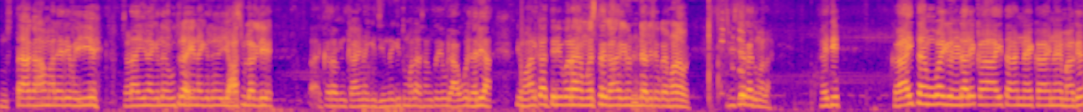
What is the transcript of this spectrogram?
नुसता घाम आले रे भाई चढाई ना गेलं उतराही ना गेलं हसू लागले. काय करावं काय नाही की जिंदगी तुम्हाला सांगतो एवढी अवघड झाली आहे. ती मालकात तरी बरं आहे मस्त काय घेऊन हिंडाले ते काय माळावर. दिसले का तुम्हाला? आहे ते? काहीच नाही मोबाईल घेऊन हिंडाले काय ताण नाही काय नाही मागे.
